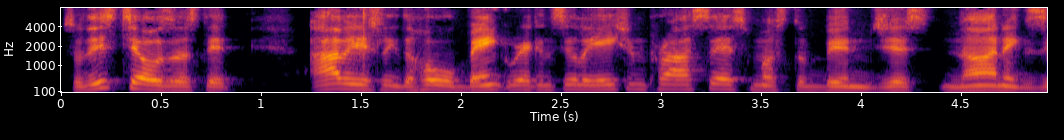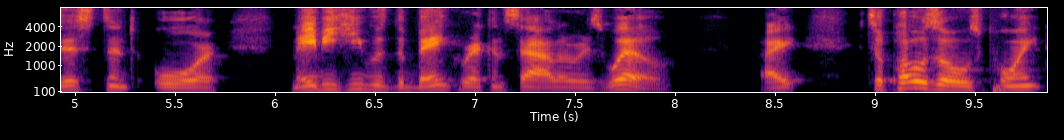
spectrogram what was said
So this tells us that obviously the whole bank reconciliation process must have been just non-existent or maybe he was the bank reconciler as well, right? To Pozo's point,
